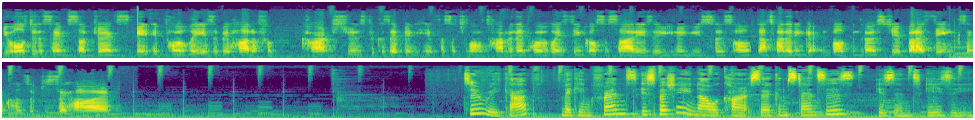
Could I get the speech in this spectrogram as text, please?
You all do the same subjects. It, it, probably is a bit harder for current students because they've been here for such a long time and they probably think all societies are you know useless or that's why they didn't get involved in the first year. But I think same concept. Just say hi. To recap, making friends, especially in our current circumstances, isn't easy.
